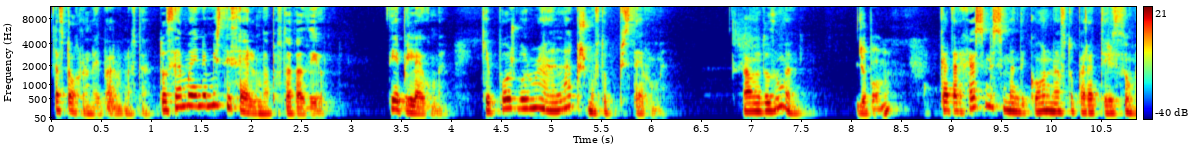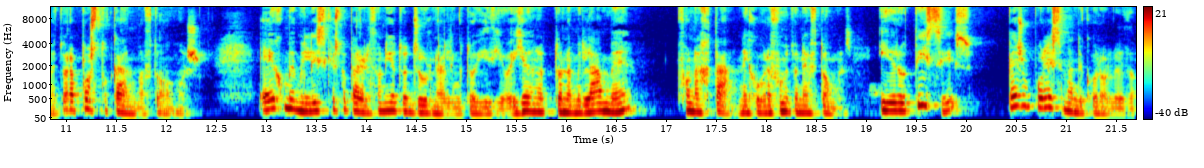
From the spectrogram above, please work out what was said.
Ταυτόχρονα υπάρχουν αυτά. Το θέμα είναι εμείς τι θέλουμε από αυτά τα δύο. Τι επιλέγουμε. Και πώς μπορούμε να αλλάξουμε αυτό που πιστεύουμε. Πάμε να το δούμε. Για πάμε. Καταρχάς, είναι σημαντικό να αυτοπαρατηρηθούμε. Τώρα, πώς το κάνουμε αυτό όμως. Έχουμε μιλήσει και στο παρελθόν για το journaling το ίδιο, για το να μιλάμε φωναχτά, να ηχογραφούμε τον εαυτό μας. Οι ερωτήσεις παίζουν πολύ σημαντικό ρόλο εδώ.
